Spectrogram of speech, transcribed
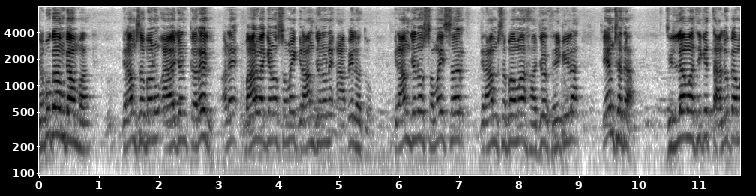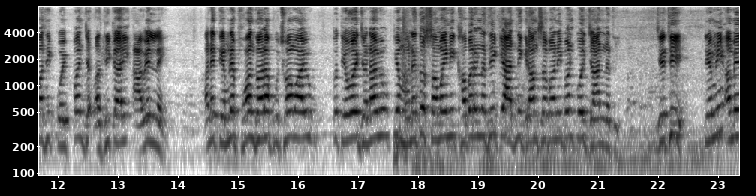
જબુગામ ગામમાં ગ્રામસભાનું આયોજન કરેલ અને બાર વાગ્યાનો સમય ગ્રામજનોને આપેલ હતો. ગ્રામજનો સમયસર ગ્રામસભામાં હાજર થઈ ગયેલા. તેમ છતાં જિલ્લામાંથી કે તાલુકામાંથી કોઈ પણ અધિકારી આવેલ નહીં. અને તેમને ફોન દ્વારા પૂછવામાં આવ્યું તો તેઓએ જણાવ્યું કે મને તો સમયની ખબર નથી કે આજની ગ્રામસભાની પણ કોઈ જાણ નથી. જેથી તેમની અમે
